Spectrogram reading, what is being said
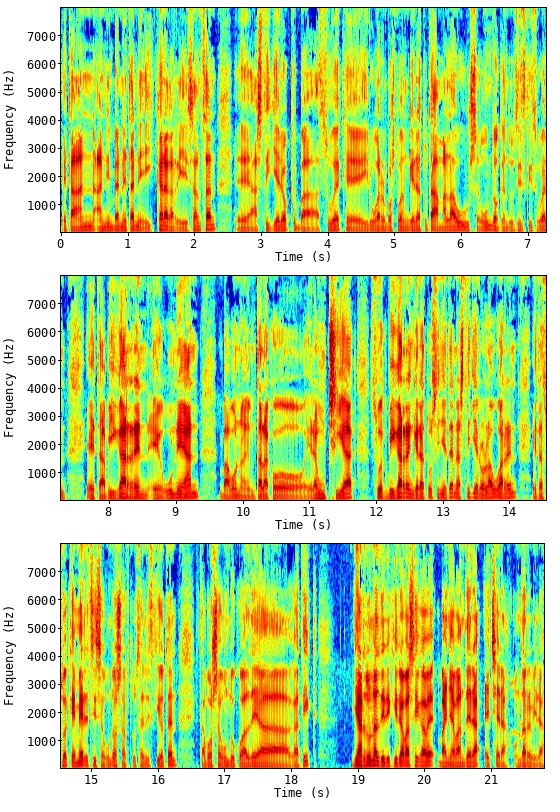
eta han hanin benetan ikaragarri izan zen e, astillerok ba, zuek e, irugarren postuan geratuta amalau segundo kendu zizkizuen eta bigarren egunean ba, bueno, euntalako erauntxiak zuek bigarren geratu zineten astillero laugarren eta zuek emeretzi segundo sartu zen izkioten eta bo segunduko aldea gatik jardunaldirik irabazi gabe, baina bandera etxera, ondarre bira.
